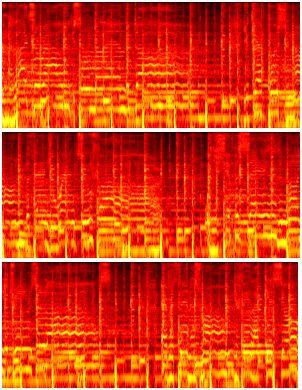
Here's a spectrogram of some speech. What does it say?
When the lights are out and you stumble in the dark You kept pushing on, but then you Everything is wrong, you feel like it's your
